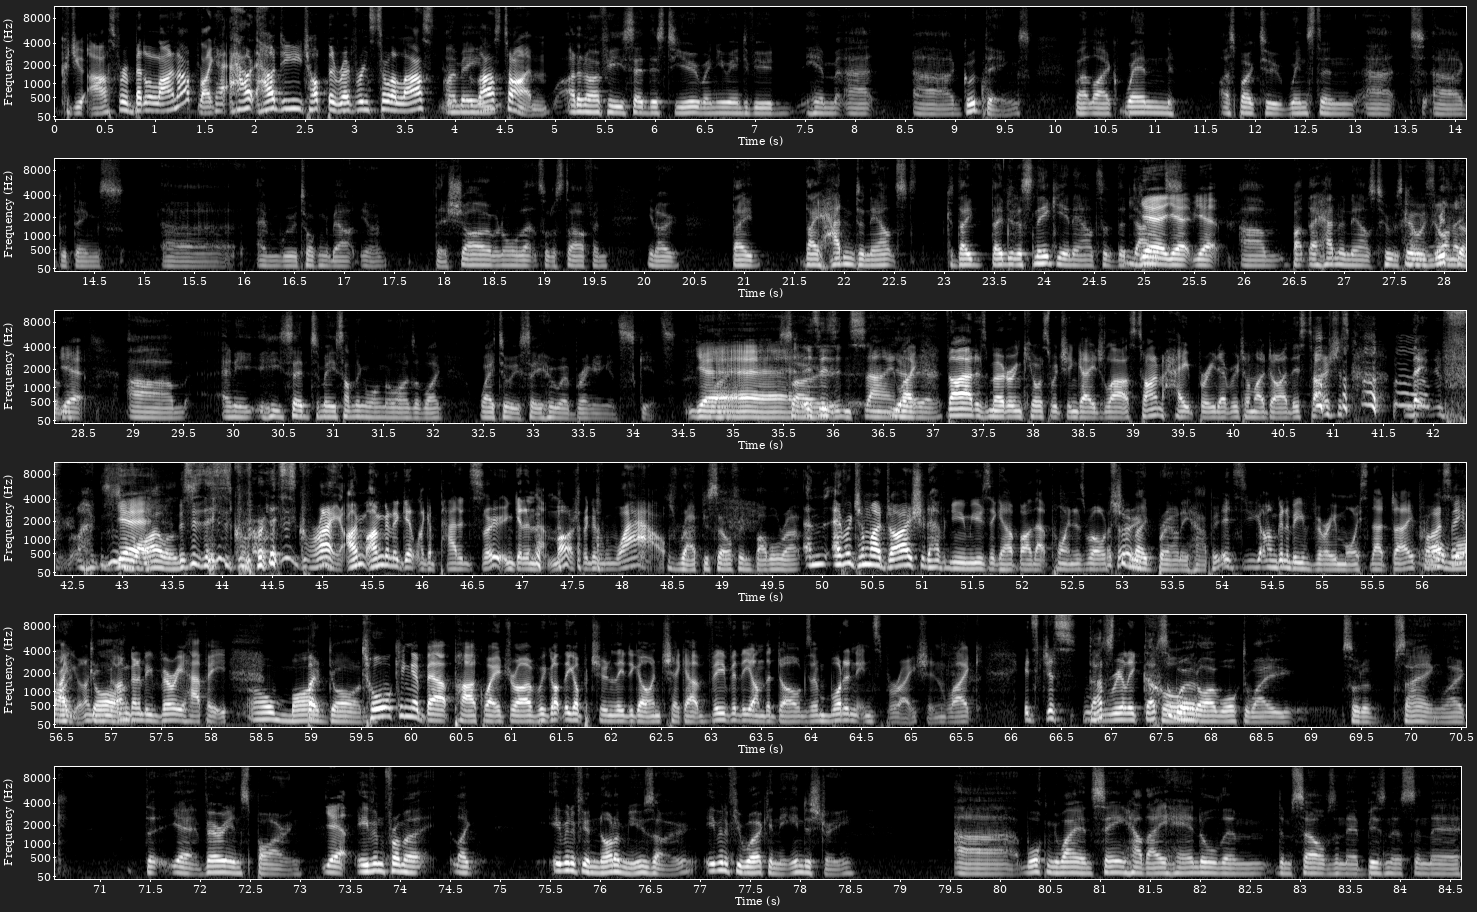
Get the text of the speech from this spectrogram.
could you ask for a better lineup? Like how how do you top the reference to a last I mean- last time? I don't know if he said this to you when you interviewed him at uh, Good Things, but like when I spoke to Winston at uh, Good Things, uh, and we were talking about you know their show and all that sort of stuff, and you know they they hadn't announced because they they did a sneaky announce of the dates, Yeah, yeah, yeah. um, but they hadn't announced who was Who coming was with on them. it? Yeah. Um, and he, he said to me something along the lines of like, "Wait till you see who we're bringing in skits." Yeah, so- this is insane. yeah, like yeah. they had as murder and Killswitch engaged last time. Hatebreed every time I die. This time it's just, they, is yeah. violence. This is this is great. This is great. I'm I'm gonna get like a padded suit and get in that mosh because wow. Just wrap yourself in bubble wrap. And every time I die, I should have new music out by that point as well That too. should make Brownie happy. it's I'm gonna be very moist that day, oh Pricey. Oh my I, I, God. I'm gonna be very happy. oh my But god! Talking about Parkway Drive, we got the opportunity to go and check out Viva the Underdogs, and what an inspiration! Like, it's just that's really cool. That's the word I walked away, sort of saying like, the, yeah, very inspiring. yeah, Even from a like, even if you're not a muso, even if you work in the industry, uh, walking away and seeing how they handle them themselves and their business and their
